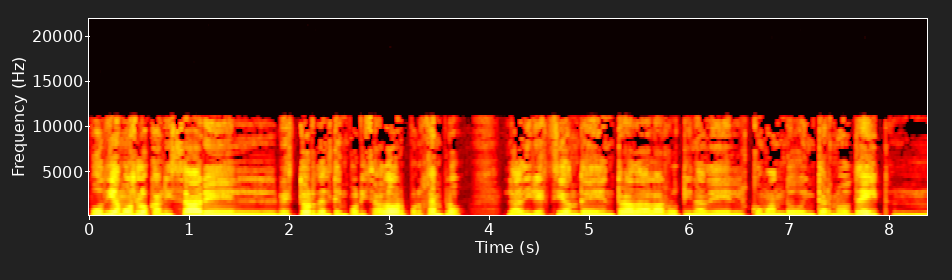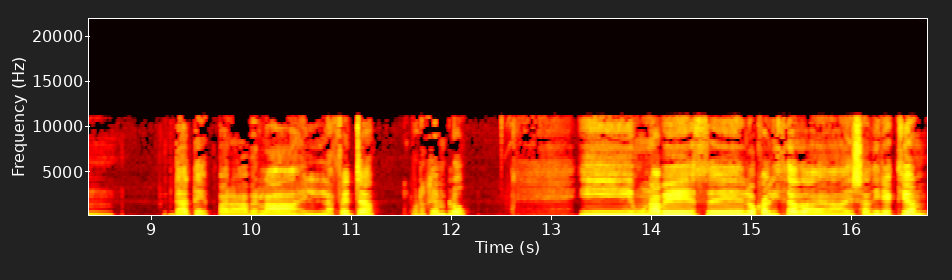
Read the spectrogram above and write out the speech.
podíamos localizar el vector del temporizador, por ejemplo, la dirección de entrada a la rutina del comando interno date, mm, date para ver la, fecha, por ejemplo, y una vez eh, localizada esa dirección,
